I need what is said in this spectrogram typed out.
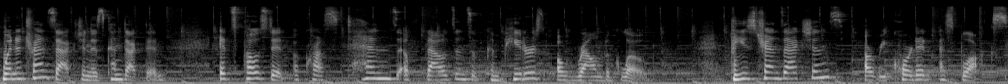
When a transaction is conducted, it's posted across tens of thousands of computers around the globe. These transactions are recorded as blocks.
